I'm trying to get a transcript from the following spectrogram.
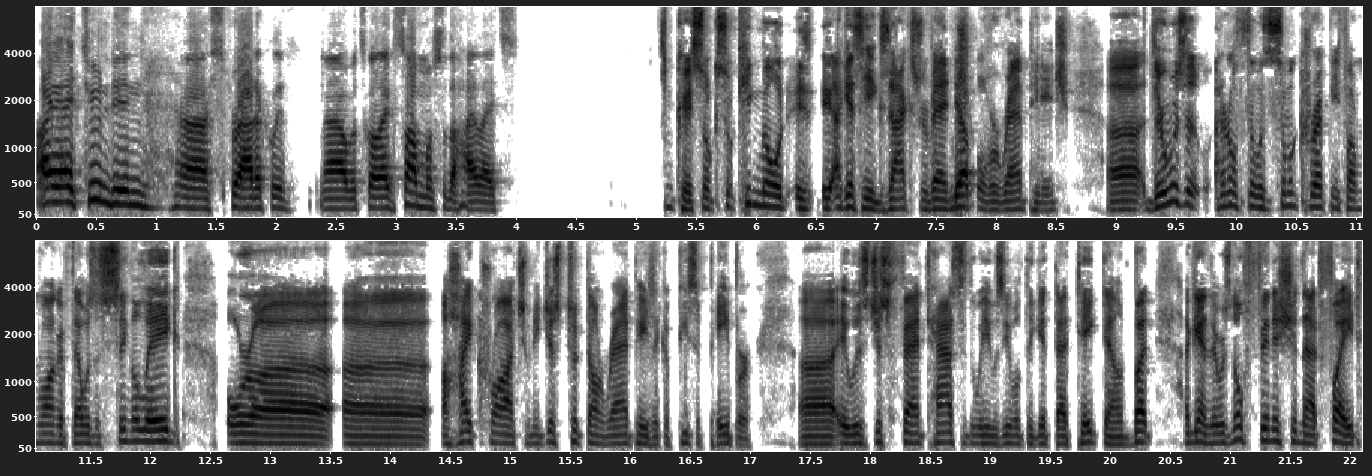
I, I tuned in uh, sporadically. Uh, what's called? I saw most of the highlights. Okay, so so King Mo is, I guess, he exacts revenge Yep. over Rampage. Uh, there was a, I don't know if there was someone correct me if I'm wrong, if that was a single leg or a a, a high crotch when he just took down Rampage like a piece of paper. Uh, it was just fantastic the way he was able to get that takedown. But again, there was no finish in that fight.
